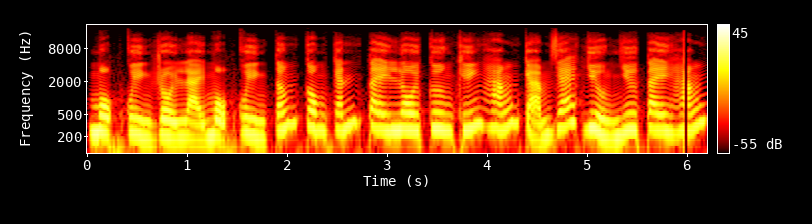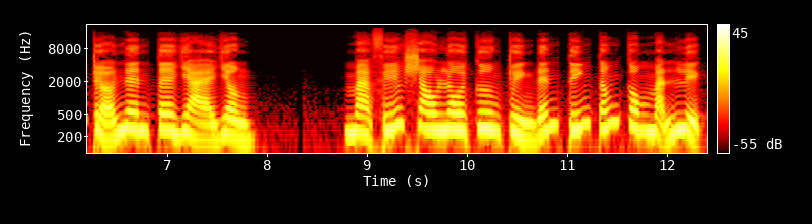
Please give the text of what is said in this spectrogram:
Một quyền rồi lại một quyền tấn công cánh tay lôi cương khiến hắn cảm giác dường như tay hắn trở nên tê dại dần. Mà phía sau lôi cương truyền đến tiếng tấn công mãnh liệt.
